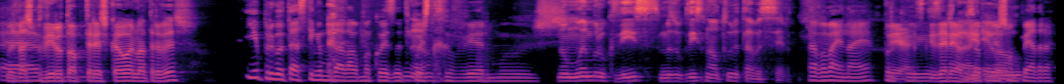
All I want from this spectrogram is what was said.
Mas vais pedir o top 3 Cohen outra vez? Ia perguntar se tinha mudado alguma coisa depois Não. de revermos. Não me lembro o que disse, mas o que disse na altura estava certo. Estava bem, não é? Porque Yeah, se quiserem ouvir, é são o- pedra.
